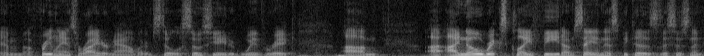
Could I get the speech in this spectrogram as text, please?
am a freelance writer now, but I'm still associated with Rick. Um, I, I know Rick's clay feet. I'm saying this because this isn't,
